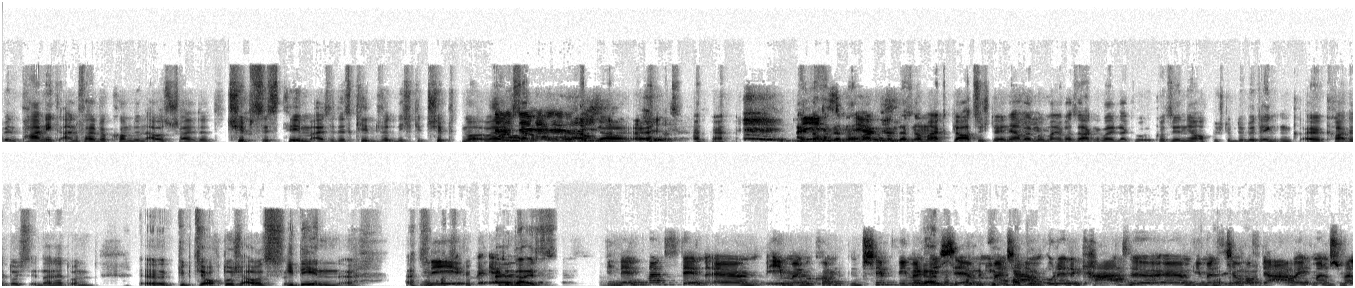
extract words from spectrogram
einen Panikanfall bekommt und ausschaltet. Chipsystem, also das Kind wird nicht gechippt, nur weil ich sage, ja, äh, einfach um das nochmal um das nochmal klarzustellen, ja, weil muss man einfach sagen, weil da kursieren ja auch bestimmte Bedenken, äh, gerade durchs Internet und äh, gibt ja auch durchaus Ideen. Äh, also, nee, also da ähm, ist wie nennt man es denn? Ähm, eben, man bekommt einen Chip, wie man naja, sich, man ähm, manche haben, oder eine Karte, ähm, wie man sich auch auf der Arbeit manchmal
